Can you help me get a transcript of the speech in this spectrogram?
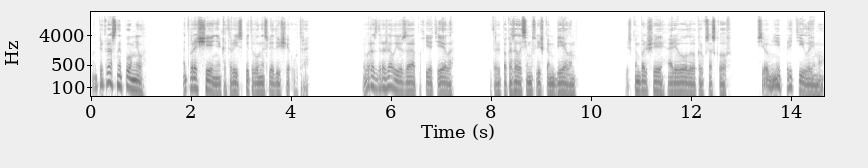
Он прекрасно помнил отвращение, которое испытывал на следующее утро. Его раздражал ее запах, ее тело, которое показалось ему слишком белым, слишком большие ореолы вокруг сосков. Все в ней притило ему.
